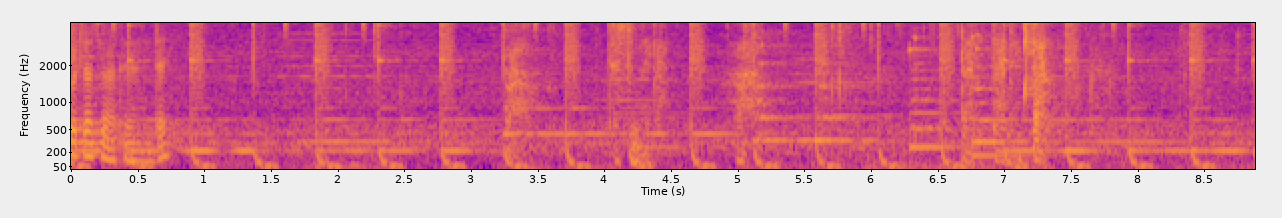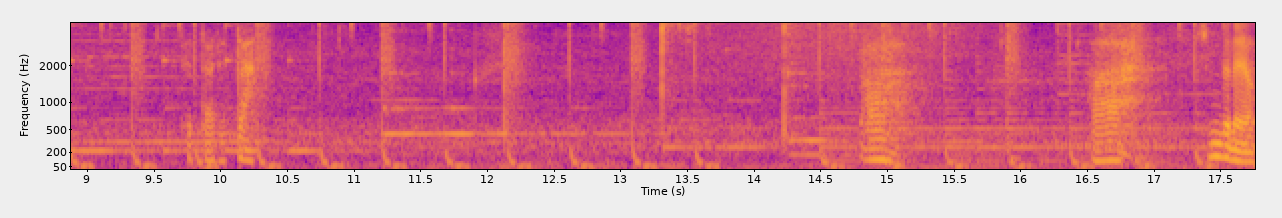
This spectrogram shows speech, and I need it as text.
꽂아줘야 되는데 아, 됐습니다. 아, 됐다, 됐다, 됐다. 됐다, 됐다. 아, 아, 힘드네요.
